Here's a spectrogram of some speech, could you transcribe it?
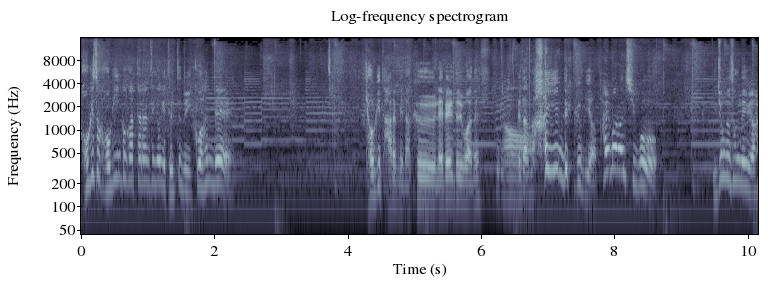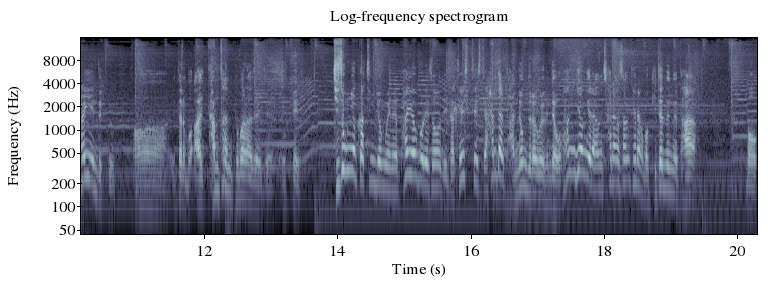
거기서 거기인 것 같다는 생각이 들 때도 있고 한데 격이 다릅니다. 그 레벨들과는 어. 일단 high-end급이야. 8만 원 치고 이 정도 성능이면 high-end급. 아 일단은 뭐 아, 감탄 그만하자 이제. 오케이. 지속력 같은 경우에는 파이어볼에서 일단 테스트했을 때 한 달 반 정도라고요. 근데 뭐 환경이랑 차량 상태랑 뭐 기타 등등 다 뭐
